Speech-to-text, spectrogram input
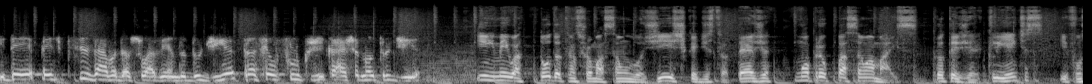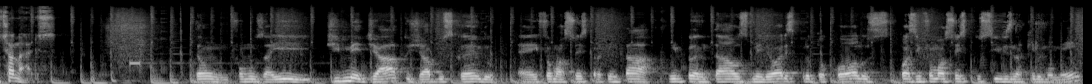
e de repente precisava da sua venda do dia para ser o fluxo de caixa no outro dia. E em meio a toda a transformação logística e de estratégia, uma preocupação a mais: proteger clientes e funcionários. Então, fomos aí de imediato já buscando é, informações para tentar implantar os melhores protocolos com as informações possíveis naquele momento.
